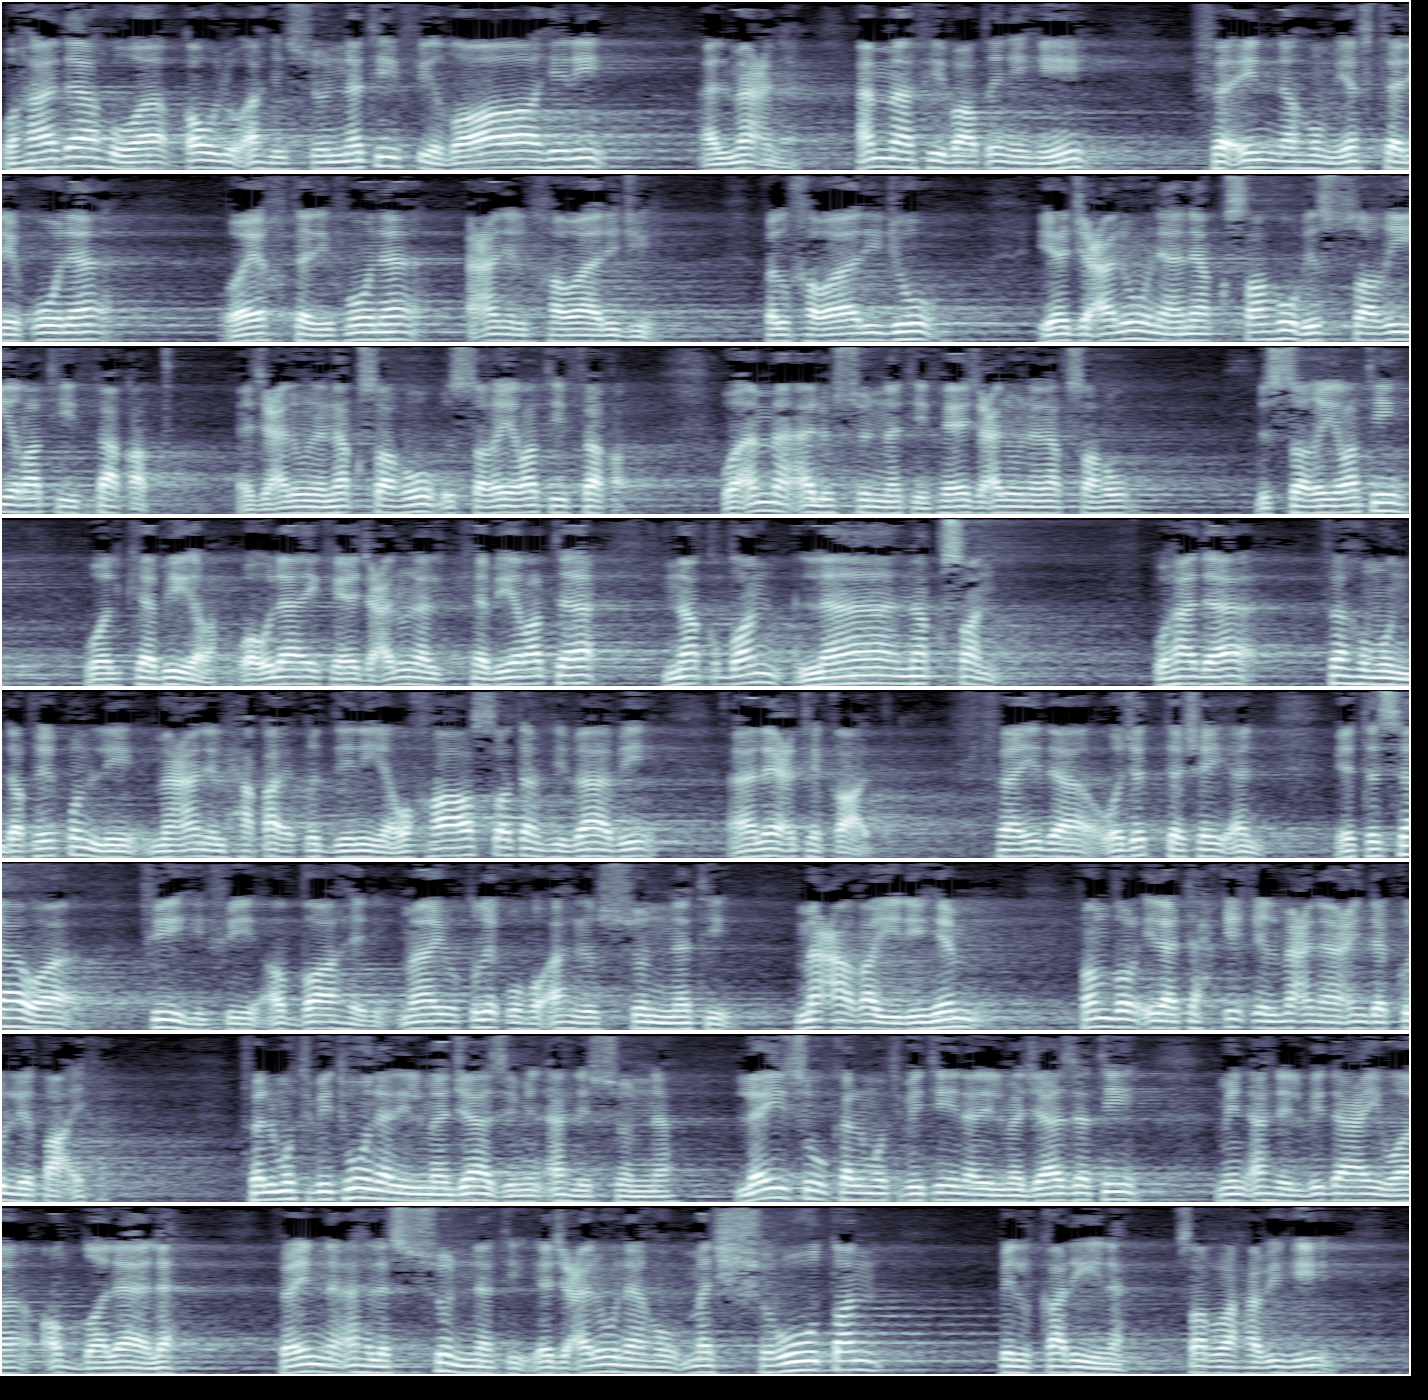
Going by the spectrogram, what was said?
وهذا هو قول أهل السنة في ظاهر المعنى. أما في باطنه فإنهم يفترقون ويختلفون عن الخوارج. فالخوارج يجعلون نقصه بالصغيرة فقط. يجعلون نقصه بالصغيرة فقط. وأما أهل السنة فيجعلون نقصه بالصغيرة والكبيرة. وأولئك يجعلون الكبيرة نقضا لا نقصا. وهذا فهم دقيق لمعاني الحقائق الدينية وخاصة في باب الاعتقاد. فإذا وجدت شيئا يتساوى فيه في الظاهر ما يطلقه أهل السنة مع غيرهم فانظر إلى تحقيق المعنى عند كل طائفة. فالمثبتون للمجاز من أهل السنة ليسوا كالمثبتين للمجازة من أهل البدع والضلالة. فإن أهل السنة يجعلونه مشروطا بالقرينة صرح به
